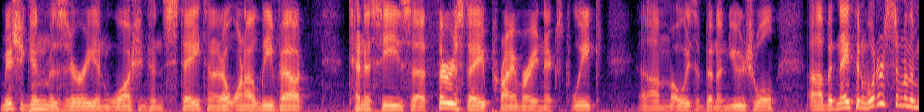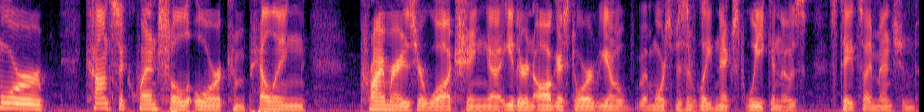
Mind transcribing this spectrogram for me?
Michigan, Missouri, and Washington State. And I don't want to leave out Tennessee's uh, Thursday primary next week. Um, always have been unusual. Uh, but Nathan, what are some of the more consequential or compelling primaries you're watching, uh, either in August or you know more specifically next week in those states I mentioned?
